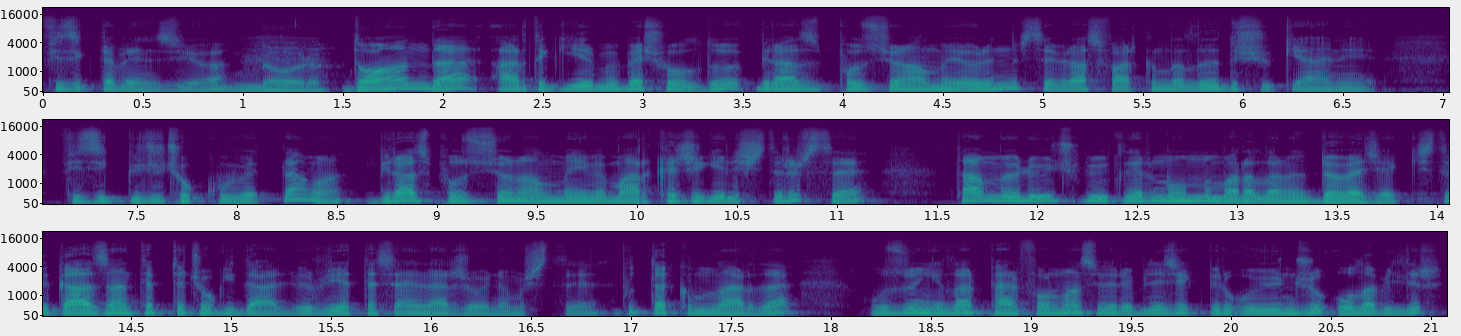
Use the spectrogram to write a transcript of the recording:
Fizik de benziyor. Doğru. Doğan da artık 25 oldu. Biraz pozisyon almayı öğrenirse biraz farkındalığı düşük yani. Fizik gücü çok kuvvetli ama biraz pozisyon almayı ve markajı geliştirirse tam böyle üç büyüklerin on numaralarını dövecek. İşte Gaziantep'te çok ideal. Hürriyet'te senelerce oynamıştı. Bu takımlarda uzun yıllar performans verebilecek bir oyuncu olabilir.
